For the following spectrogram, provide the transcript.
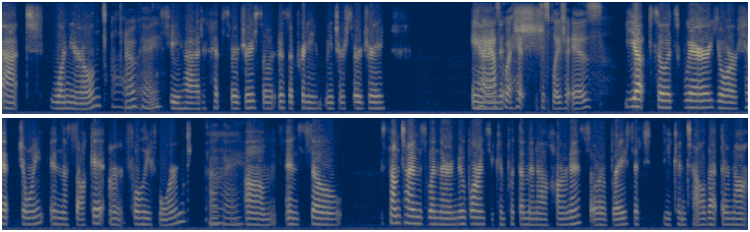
at one year old. Okay. She had hip surgery. So it was a pretty major surgery. Can I ask what hip sh- dysplasia is? Yep. So it's where your hip joint and the socket aren't fully formed. Okay. Um, and so sometimes when they're newborns, you can put them in a harness or a brace if you can tell that they're not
